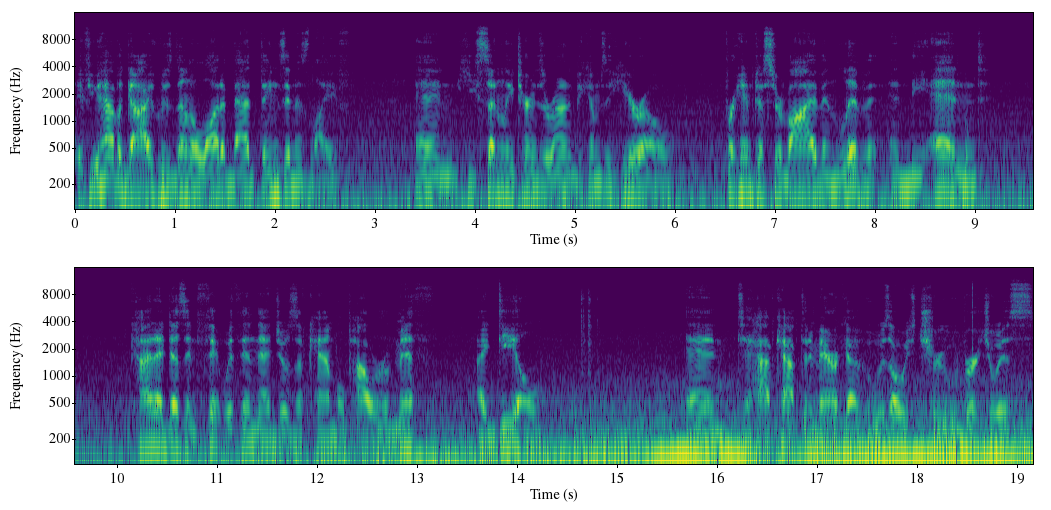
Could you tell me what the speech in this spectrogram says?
if you have a guy who's done a lot of bad things in his life and he suddenly turns around and becomes a hero, for him to survive and live in the end kind of doesn't fit within that Joseph Campbell power of myth ideal. And to have Captain America, who was always true, virtuous,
